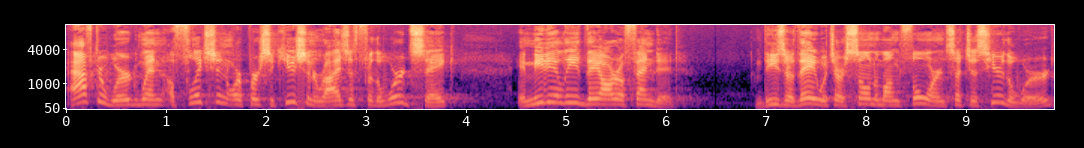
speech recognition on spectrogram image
Afterward, when affliction or persecution ariseth for the word's sake, Immediately they are offended. And these are they which are sown among thorns, such as hear the word.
